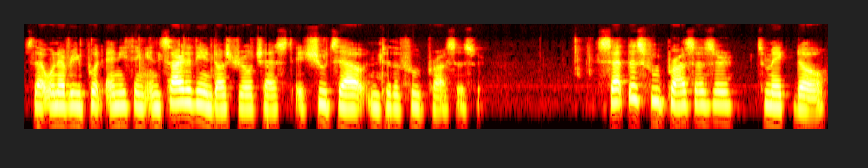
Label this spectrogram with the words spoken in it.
so that whenever you put anything inside of the industrial chest it shoots out into the food processor. Set this food processor to make dough.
